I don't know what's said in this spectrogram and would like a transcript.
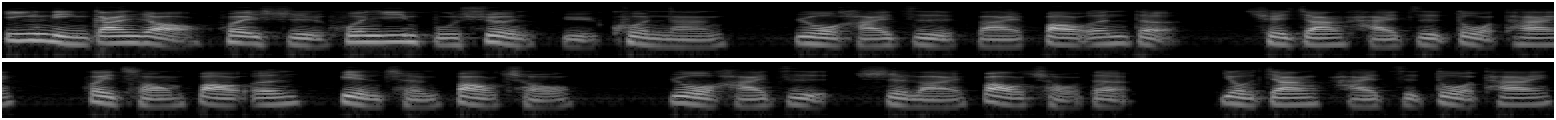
阴灵干扰会使婚姻不顺与困难。若孩子来报恩的却将孩子堕胎会从报恩变成报仇。若孩子是来报仇的又将孩子堕胎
